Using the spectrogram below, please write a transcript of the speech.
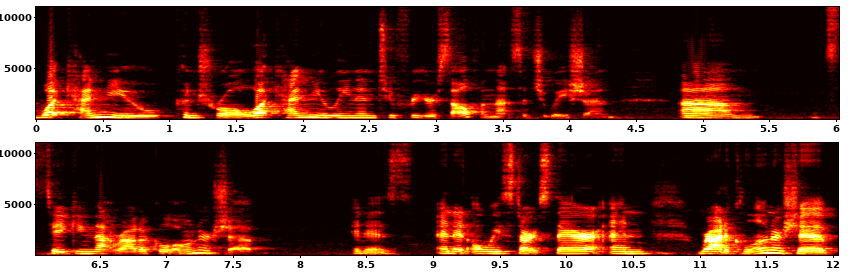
what can you control what can you lean into for yourself in that situation um it's taking that radical ownership It is. And it always starts there. And radical ownership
